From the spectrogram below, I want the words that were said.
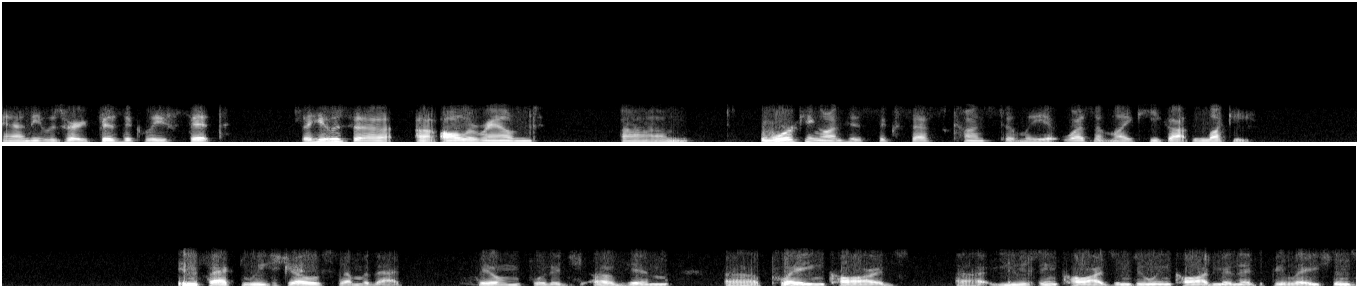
and he was very physically fit. So he was a, a all around um, working on his success constantly. It wasn't like he got lucky. In fact, we show some of that film footage of him uh, playing cards, uh, using cards, and doing card manipulations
